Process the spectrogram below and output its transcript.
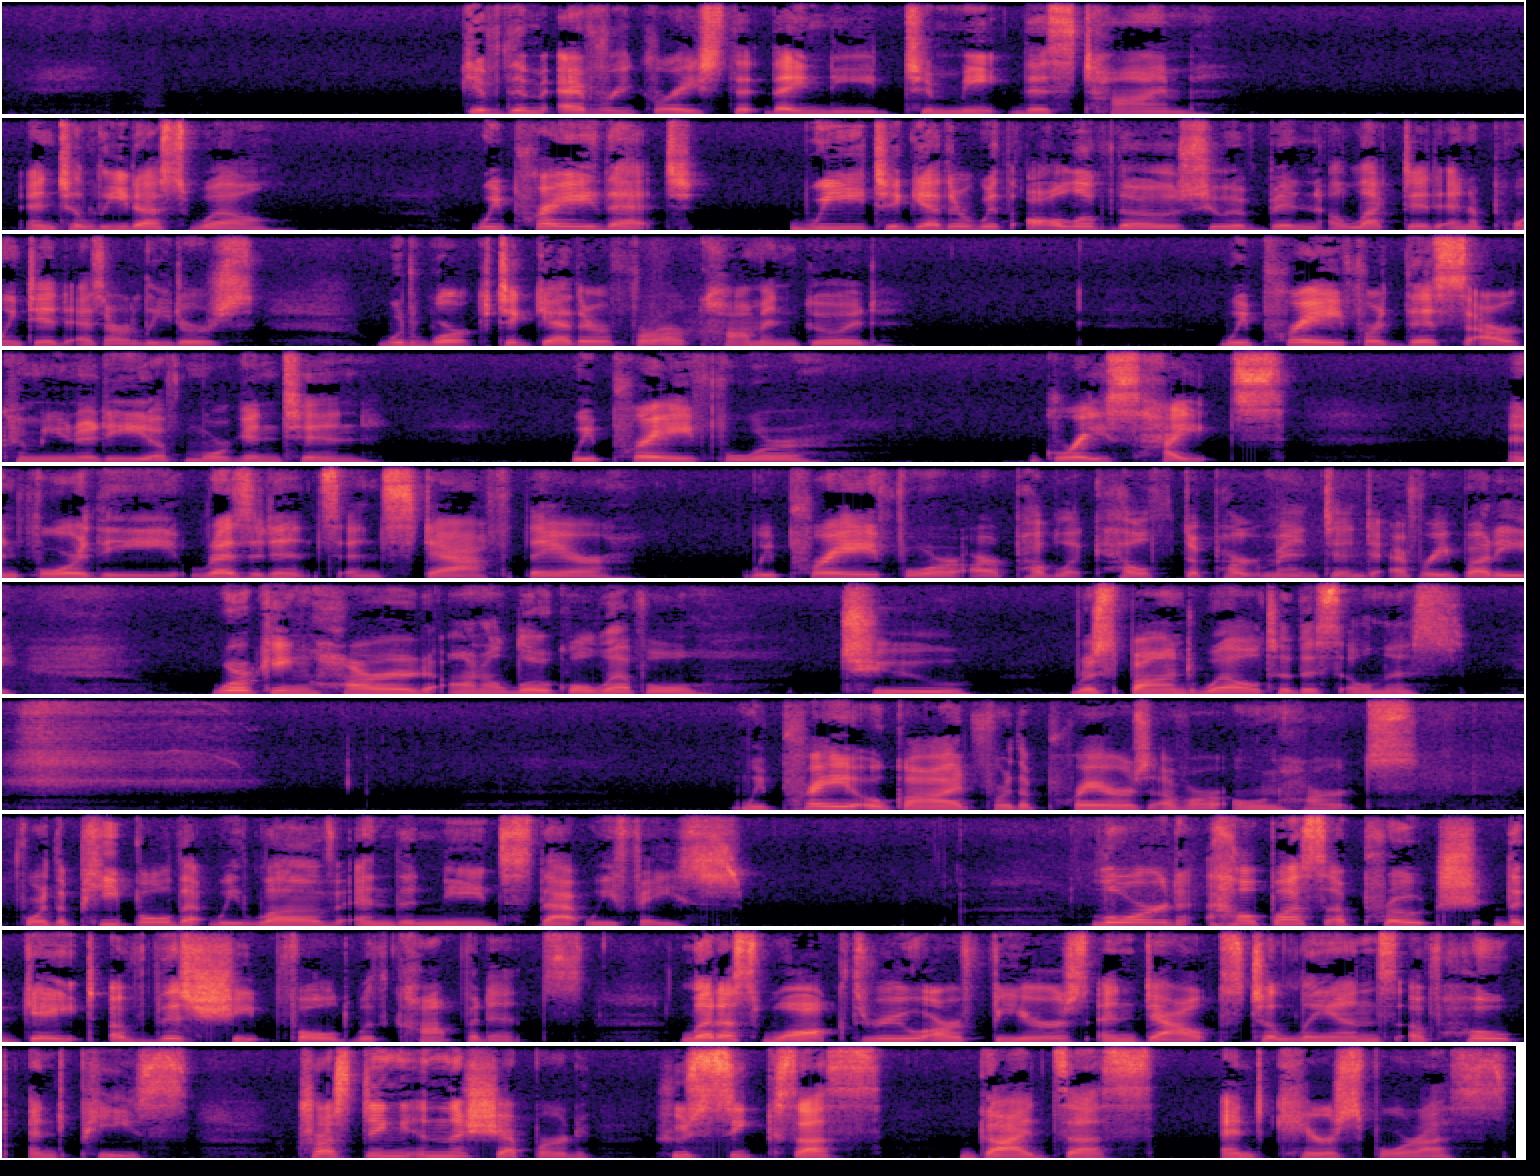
Give them every grace that they need to meet this time and to lead us well. We pray that we, together with all of those who have been elected and appointed as our leaders, would work together for our common good. We pray for this, our community of Morganton. We pray for Grace Heights and for the residents and staff there. We pray for our public health department and everybody working hard on a local level to respond well to this illness. We pray, O oh God, for the prayers of our own hearts, for the people that we love and the needs that we face. Lord, help us approach the gate of this sheepfold with confidence. Let us walk through our fears and doubts to lands of hope and peace, trusting in the shepherd who seeks us, guides us, and cares for us.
